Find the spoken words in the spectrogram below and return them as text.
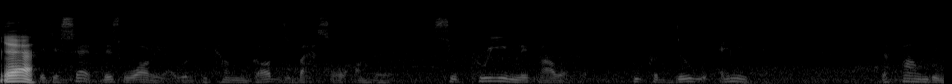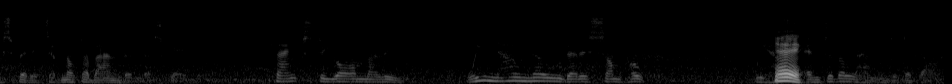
Yeah. It is said this warrior will become God's vassal on earth, supremely powerful. He could do anything. The founding spirits have not abandoned us, Gabriel. Thanks to your Marie, we now know there is some hope. We have Yay. to enter the lands of the Dark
